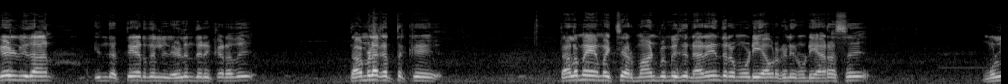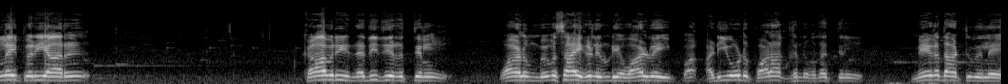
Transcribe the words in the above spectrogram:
கேள்விதான் இந்த தேர்தலில் எழுந்திருக்கிறது. தமிழகத்துக்கு தலைமை அமைச்சர் மாண்புமிகு நரேந்திர மோடி அவர்களினுடைய அரசு முல்லை பெரியாறு காவிரி நதி தீரத்தில் வாழும் விவசாயிகளினுடைய வாழ்வை பா- அடியோடு பாழாக்குகின்ற விதத்தில் மேகதாட்டுவிலே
